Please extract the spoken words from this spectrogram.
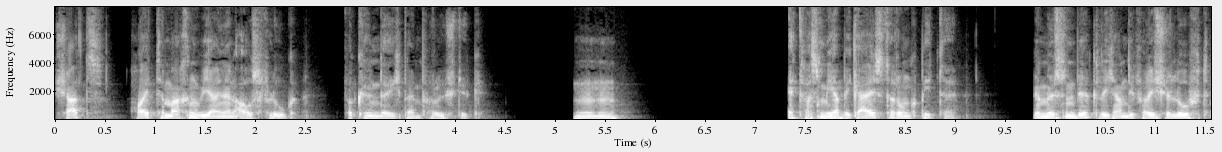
Schatz, heute machen wir einen Ausflug, verkünde ich beim Frühstück. Mhm. Etwas mehr Begeisterung bitte. Wir müssen wirklich an die frische Luft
